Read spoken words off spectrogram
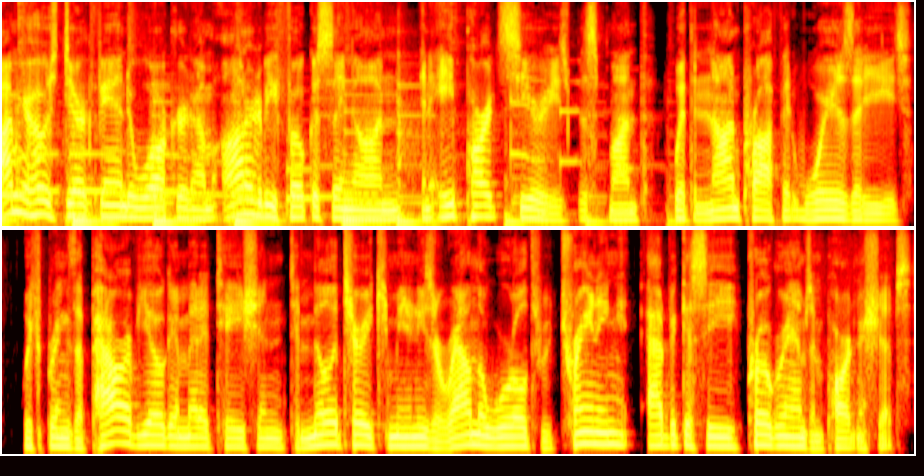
I'm your host, Derek Van Walker, and I'm honored to be focusing on an eight part series this month with the nonprofit Warriors at Ease, which brings the power of yoga and meditation to military communities around the world through training, advocacy, programs, and partnerships.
